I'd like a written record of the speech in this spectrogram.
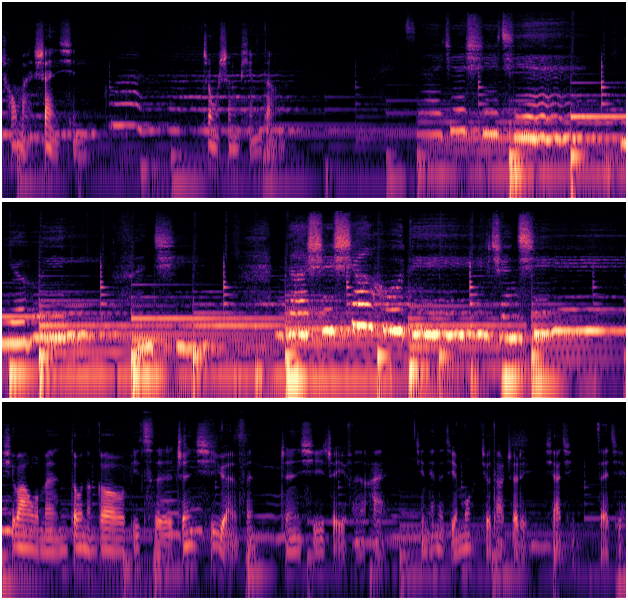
充满善心，众生平等。在这世界，有是相互的珍惜。希望我们都能够彼此珍惜缘分，珍惜这一份爱。今天的节目就到这里，下期再见。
